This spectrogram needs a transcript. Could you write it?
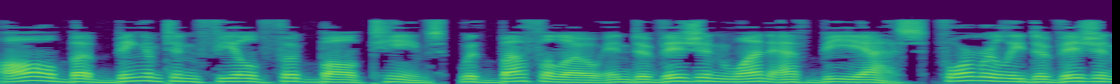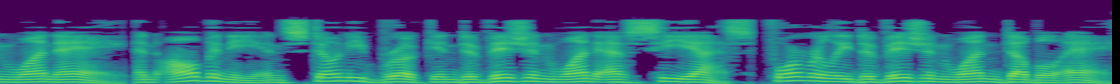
All but Binghamton field football teams, with Buffalo in Division I FBS formerly Division 1A and Albany and Stony Brook in Division I FCS formerly Division I AA.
